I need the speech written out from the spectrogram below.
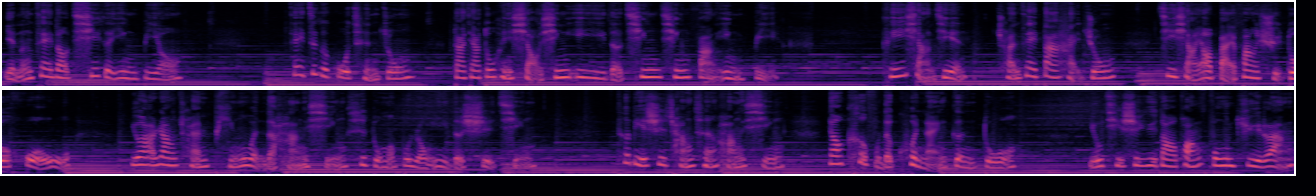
也能载到七个硬币哦。在这个过程中，大家都很小心翼翼的轻轻放硬币，可以想见。船在大海中，既想要摆放许多货物，又要让船平稳的航行，是多么不容易的事情。特别是长程航行，要克服的困难更多，尤其是遇到狂风巨浪，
